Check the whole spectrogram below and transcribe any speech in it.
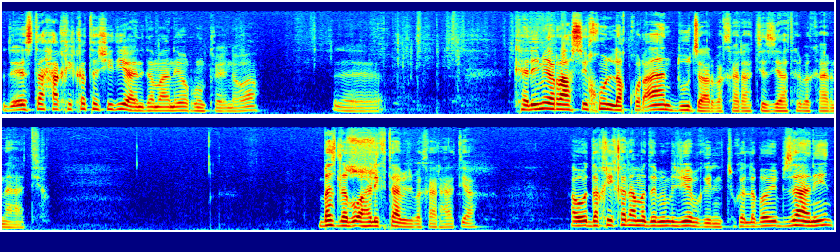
دي استا حقيقة شديدة يعني دماني يرون كينوا آه، كلمة راسخون لقرآن دو جار بكارات بس لبو أهل كتاب بكار هاتيا. أو دقيقة لما دم جيب قرين تكلبوا بزانين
